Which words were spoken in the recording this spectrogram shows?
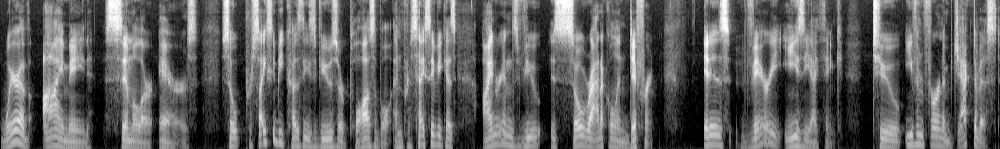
where have I made similar errors? So, precisely because these views are plausible, and precisely because Ayn Rand's view is so radical and different, it is very easy, I think, to even for an objectivist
